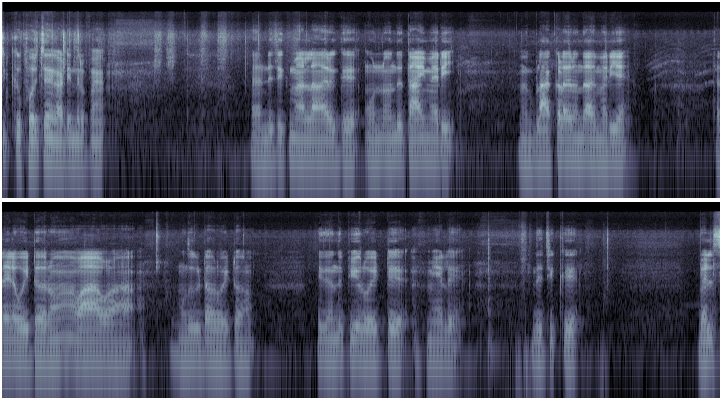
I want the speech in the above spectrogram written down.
சிக்கு பொரிச்சதை காட்டியிருந்துருப்பேன். ரெண்டு சிக்கு மேலாம் இருக்குது ஒன்று வந்து தாய் மாதிரி பிளாக் கலர் வந்து அது மாதிரியே. தலையில் ஒயிட்டு வரும் வா வா முதுகிட்ட ஒரு ஒயிட்டு வரும். இது வந்து பியூர் ஒயிட்டு மேலு. இந்த சிக்கு. பெல்ஸ்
